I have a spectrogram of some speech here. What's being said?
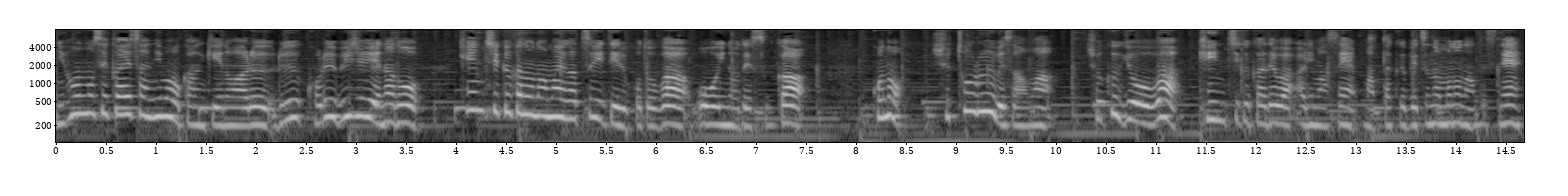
日本の世界遺産にも関係のあるル・コルビジュエなど建築家の名前がついていることが多いのですがこのシュトルーベさんは職業は建築家ではありません。全く別のものなんですね。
